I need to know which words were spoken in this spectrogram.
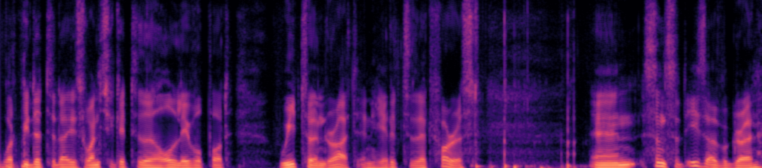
What we did today is once you get to the whole level part, we turned right and headed to that forest. And since it is overgrown,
